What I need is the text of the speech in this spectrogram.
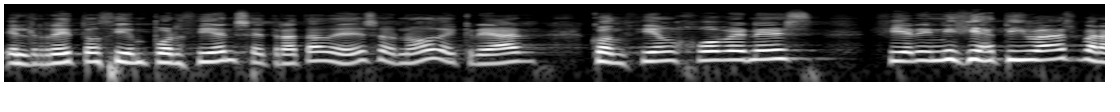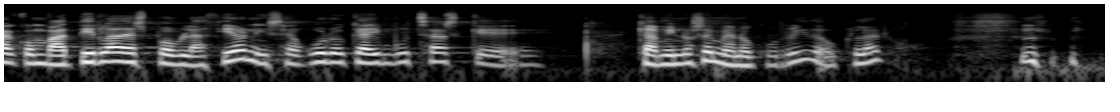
el reto 100% se trata de eso, ¿no? de crear con 100 jóvenes 100 iniciativas para combatir la despoblación y seguro que hay muchas que, que a mí no se me han ocurrido, claro.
